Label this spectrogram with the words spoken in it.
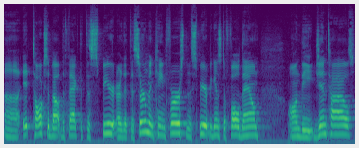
uh, it talks about the fact that the spirit or that the sermon came first and the spirit begins to fall down on the Gentiles,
